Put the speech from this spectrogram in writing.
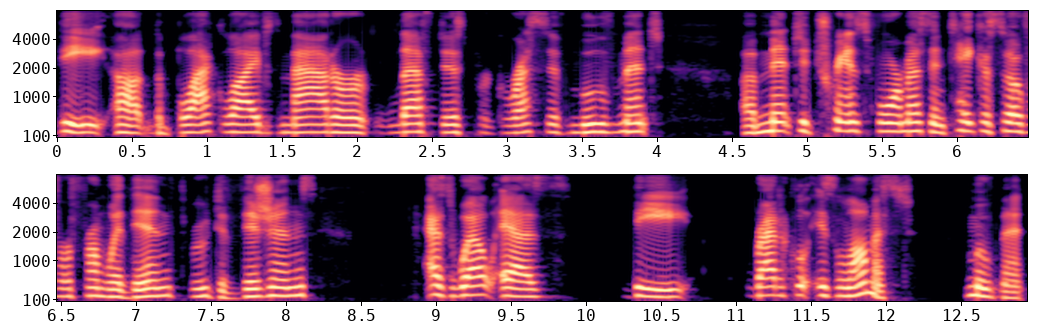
The uh, the Black Lives Matter leftist progressive movement uh, meant to transform us and take us over from within through divisions, as well as the radical Islamist movement.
